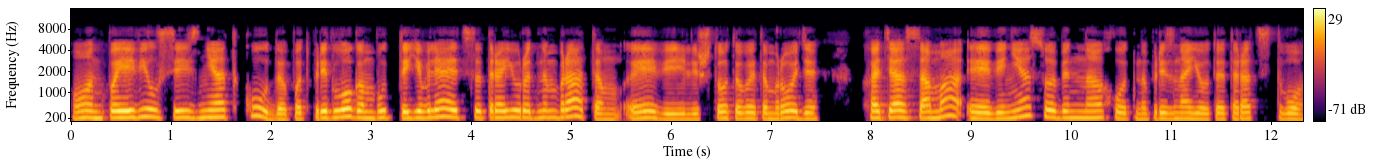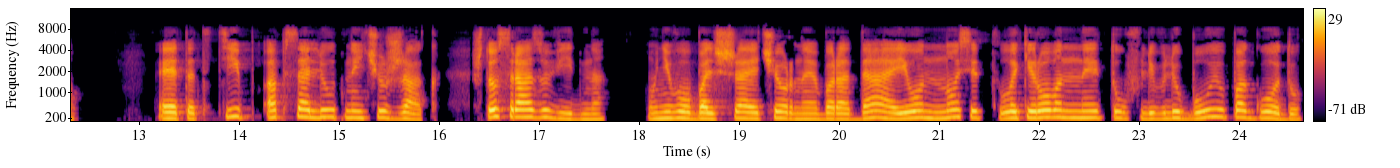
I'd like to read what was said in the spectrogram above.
Он появился из ниоткуда, под предлогом, будто является троюродным братом Эви или что-то в этом роде, хотя сама Эви не особенно охотно признает это родство. Этот тип абсолютный чужак, что сразу видно. У него большая черная борода, и он носит лакированные туфли в любую погоду.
